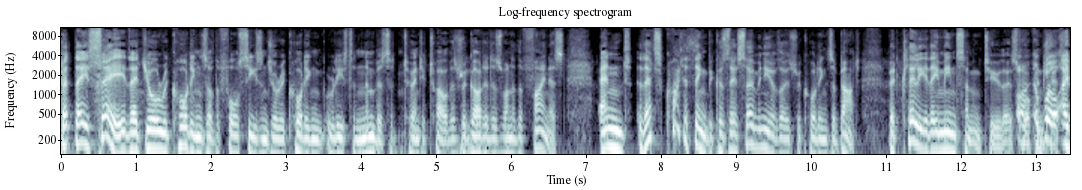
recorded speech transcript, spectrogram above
But they say that your recordings of the Four Seasons, your recording released in Nimbus in 2012, is regarded as one of the finest. And that's quite a thing because there's so many of those recordings about. But clearly they mean something to you, those four Uh, well, I.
